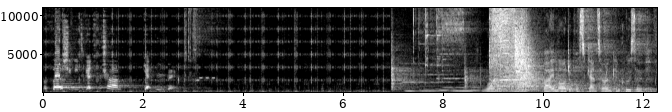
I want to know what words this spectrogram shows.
But first, you need to get to the tram. Get moving. Warning. Biological scans are inconclusive.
